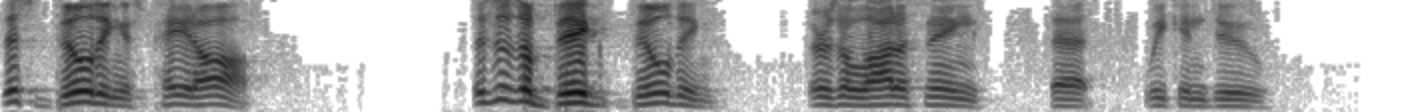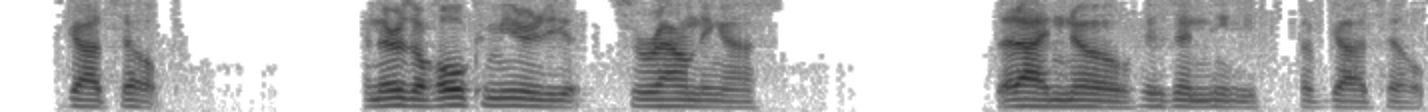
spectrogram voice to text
This building is paid off. This is a big building. There's a lot of things that we can do God's help. And there's a whole community surrounding us that I know is in need of God's help.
